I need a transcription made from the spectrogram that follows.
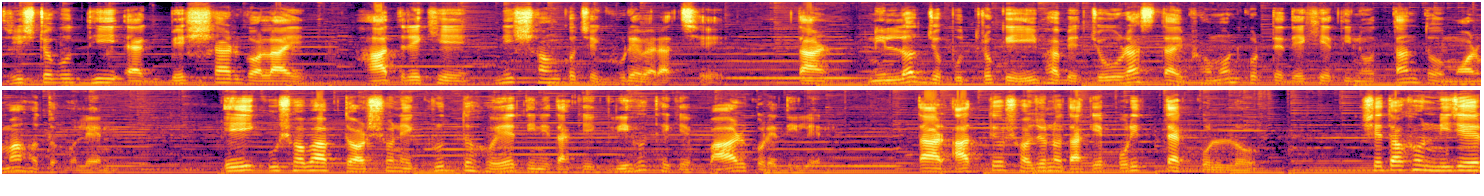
ধৃষ্টবুদ্ধি এক বেশ্যার গলায় হাত রেখে নিঃসংকোচে ঘুরে বেড়াচ্ছে। তার নির্লজ্জ পুত্রকে এইভাবে চৌরাস্তায় ভ্রমণ করতে দেখে তিনি অত্যন্ত মর্মাহত হলেন। এই কুস্বভাব দর্শনে ক্রুদ্ধ হয়ে তিনি তাকে গৃহ থেকে বার করে দিলেন। তার আত্মীয় স্বজনও তাকে পরিত্যাগ করল। সে তখন নিজের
